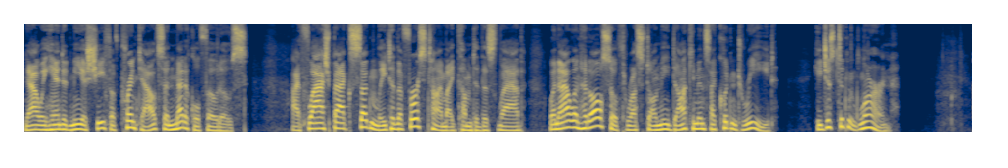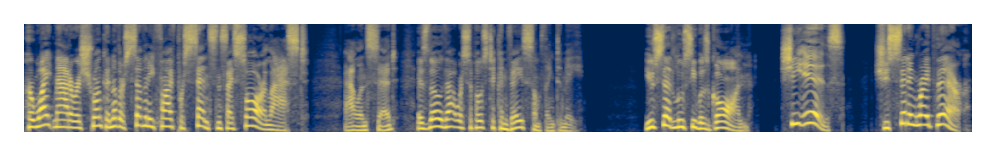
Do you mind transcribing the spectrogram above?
Now he handed me a sheaf of printouts and medical photos. I flashed back suddenly to the first time I'd come to this lab, when Alan had also thrust on me documents I couldn't read. He just didn't learn. Her white matter has shrunk another 75% since I saw her last, Alan said, as though that were supposed to convey something to me. You said Lucy was gone. She is. She's sitting right there.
